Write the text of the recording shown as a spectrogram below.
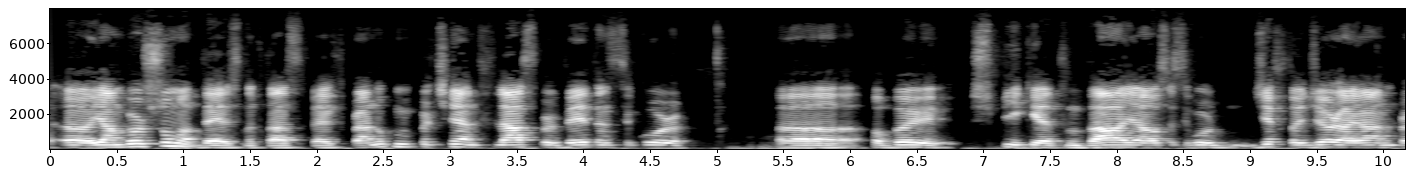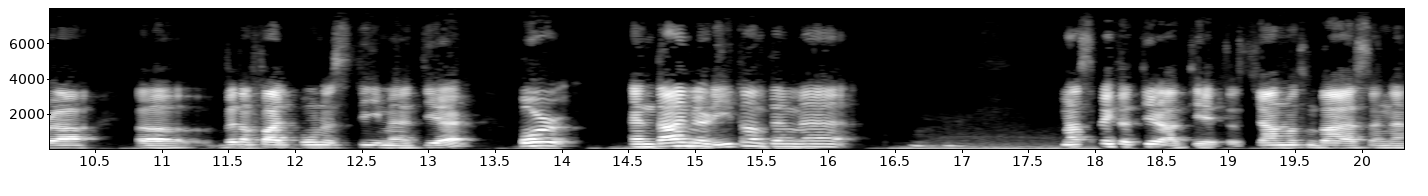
uh, jam bërë shumë modest në këtë aspekt, pra nuk më pëlqen të flas për veten sikur uh, po bëj shpikje të mëdha ose sikur gjithë këto gjëra janë pra uh, vetëm falë punës time e tjera, por e ndaj meritën dhe me me aspekte të tjera të jetës, që janë më të mëdha se ne.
